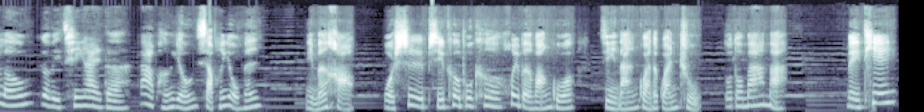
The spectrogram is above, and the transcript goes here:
Hello，各位亲爱的大朋友、小朋友们，你们好！我是皮克布克绘本王国济南馆的馆主多多妈妈。每天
